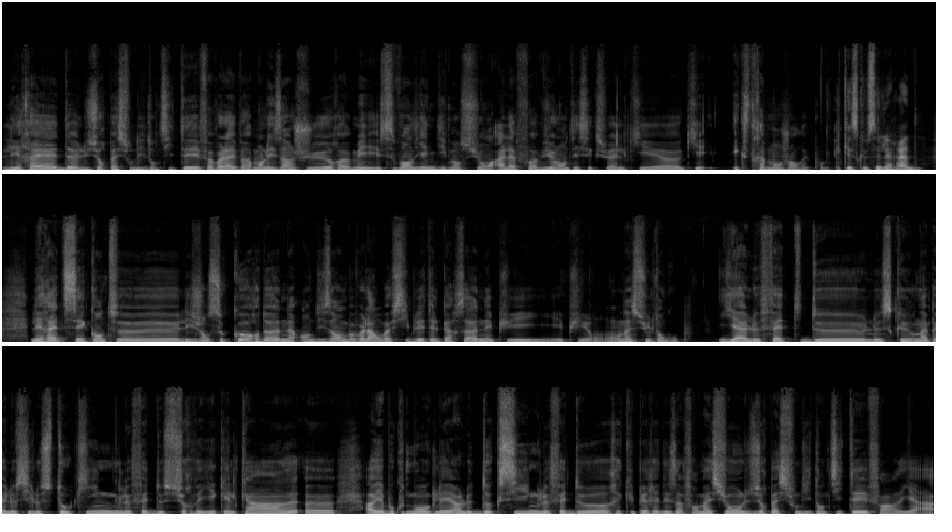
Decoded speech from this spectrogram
les raids, l'usurpation d'identité, enfin voilà, vraiment les injures. Mais souvent, il y a une dimension à la fois violente et sexuelle qui est, qui est extrêmement genrée pour le Et qu'est-ce que c'est les raids? Les raids, c'est quand les gens se coordonnent en disant, bah, voilà, on va cibler telle personne et puis, et puis on, on insulte en groupe. Il y a le fait de le, ce qu'on appelle aussi le stalking, le fait de surveiller quelqu'un. Euh, alors il y a beaucoup de mots anglais, hein, le doxing, le fait de récupérer des informations, l'usurpation d'identité. Enfin, il y a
